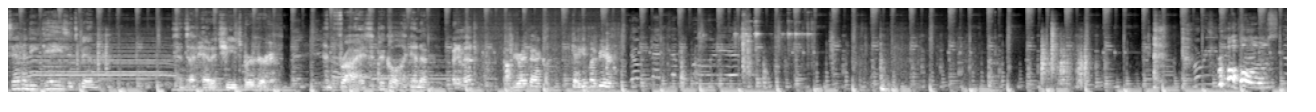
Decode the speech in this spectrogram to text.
70 days it's been since I've had a cheeseburger and fries, pickle, and a. Wait a minute. I'll be right back. Gotta get my beer. Rose!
